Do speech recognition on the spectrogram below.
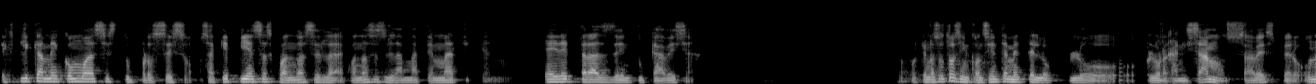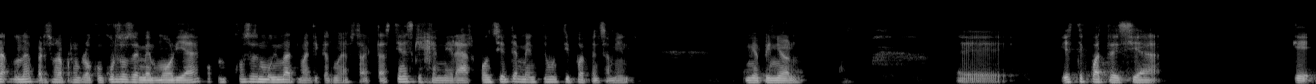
explícame cómo haces tu proceso. O sea, ¿qué piensas cuando haces la, cuando haces la matemática? ¿no? ¿Qué hay detrás de en tu cabeza? Porque nosotros inconscientemente lo, lo, organizamos, ¿sabes? Pero una, una persona, por ejemplo, con cursos de memoria, cosas muy matemáticas, muy abstractas, tienes que generar conscientemente un tipo de pensamiento, en mi opinión. Eh, y este cuate decía que,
